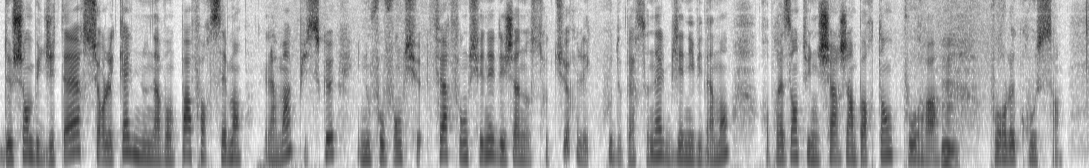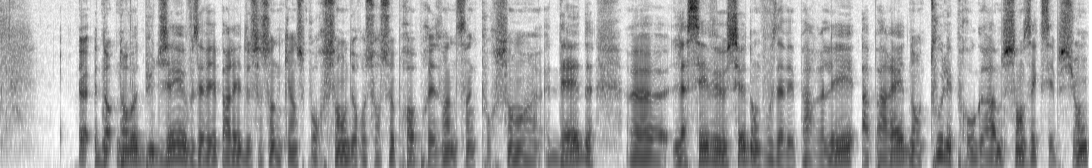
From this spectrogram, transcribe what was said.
de champs budgétaires sur lesquels nous n'avons pas forcément la main, puisqu'il nous faut fonction- faire fonctionner déjà nos structures. Les coûts de personnel, bien évidemment, représentent une charge importante pour, euh, Hmm. pour le CRUS. Euh, Dans, dans votre budget, vous avez parlé de 75% de ressources propres et 25% d'aide. Euh, la CVEC dont vous avez parlé apparaît dans tous les programmes sans exception.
